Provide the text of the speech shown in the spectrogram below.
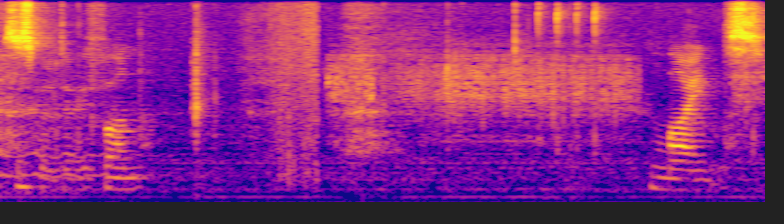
This is going to be fun. Mines.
